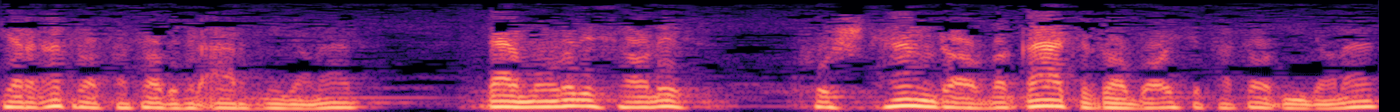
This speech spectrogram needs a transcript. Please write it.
سرقت را فساد الارض می‌داند. در مورد ثالث کشتن را و قتل را باعث فساد می‌داند.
